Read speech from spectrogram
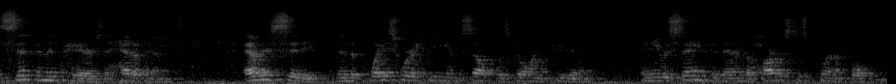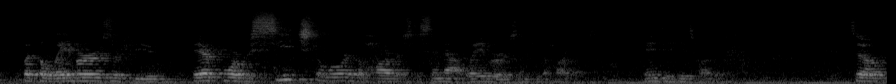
sent them in pairs ahead of him, every city, in the place where he himself was going to him. And he was saying to them, The harvest is plentiful, but the laborers are few. Therefore, beseech the Lord of the harvest to send out laborers into the harvest, into his harvest. So,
